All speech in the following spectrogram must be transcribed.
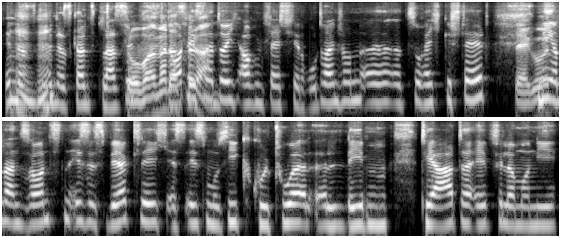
finde das, mhm. das ganz klasse. So wollen wir Dort das hören. ist natürlich auch ein Fläschchen Rotwein schon äh, zurechtgestellt. Sehr gut. Nee, und ansonsten ist es wirklich, es ist Musik, Kulturleben, Theater, Elbphilharmonie.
